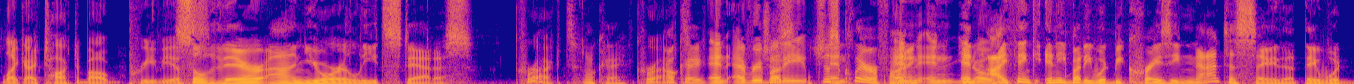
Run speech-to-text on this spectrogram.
like I talked about previous. So they're on your elite status. correct. Okay. Correct. Okay. And everybody- just, just and- clarifying. and- and, you know- I think anybody would be crazy not to say that they would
